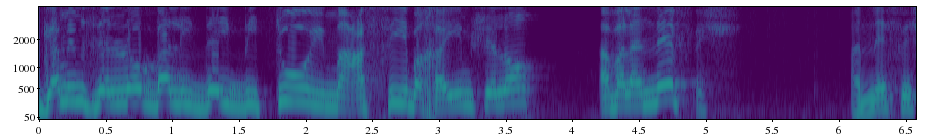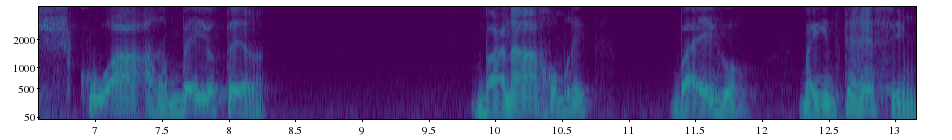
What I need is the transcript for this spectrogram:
גם אם זה לא בא לידי ביטוי מעשי בחיים שלו, אבל הנפש, הנפש שקועה הרבה יותר בהנאה החומרית, באגו, באינטרסים,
